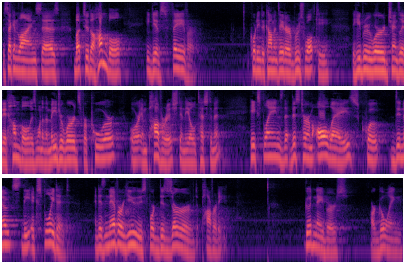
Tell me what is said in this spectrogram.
The second line says, "But to the humble he gives favor." According to commentator Bruce Waltke, the Hebrew word translated humble is one of the major words for poor or impoverished in the Old Testament. He explains that this term always, quote, denotes the exploited and is never used for deserved poverty. Good neighbors are going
